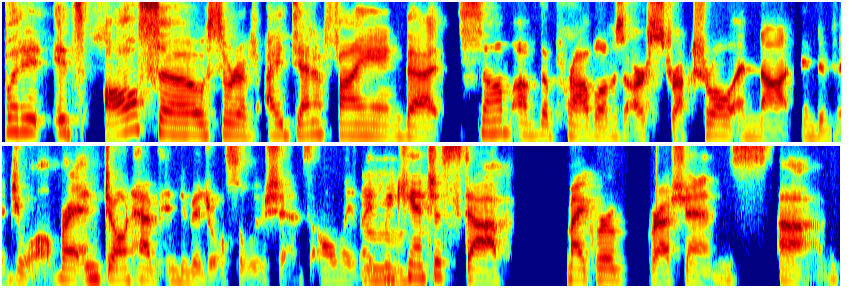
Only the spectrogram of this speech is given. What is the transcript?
but it, it's also sort of identifying that some of the problems are structural and not individual, right? And don't have individual solutions only. Like mm. we can't just stop microaggressions um,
